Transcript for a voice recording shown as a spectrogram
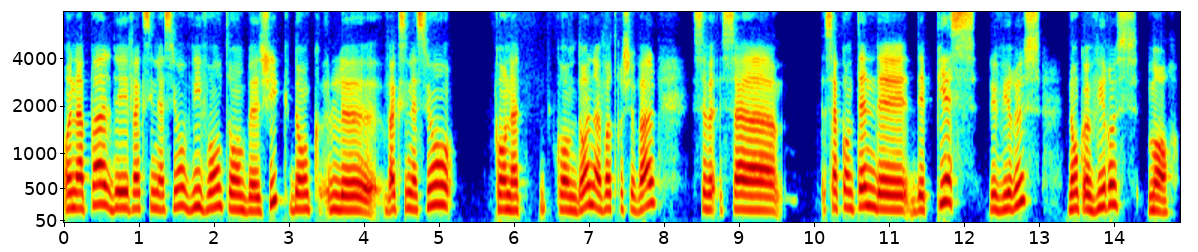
On n'a pas de vaccination vivantes en Belgique, donc la vaccination qu'on qu'on donne à votre cheval, ça, ça, ça contient des, des pièces du virus, donc un virus mort.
